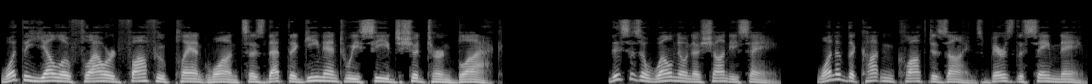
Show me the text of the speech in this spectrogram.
What the yellow-flowered fafu plant wants is that the ginantui seeds should turn black. This is a well-known Ashanti saying. One of the cotton cloth designs bears the same name.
